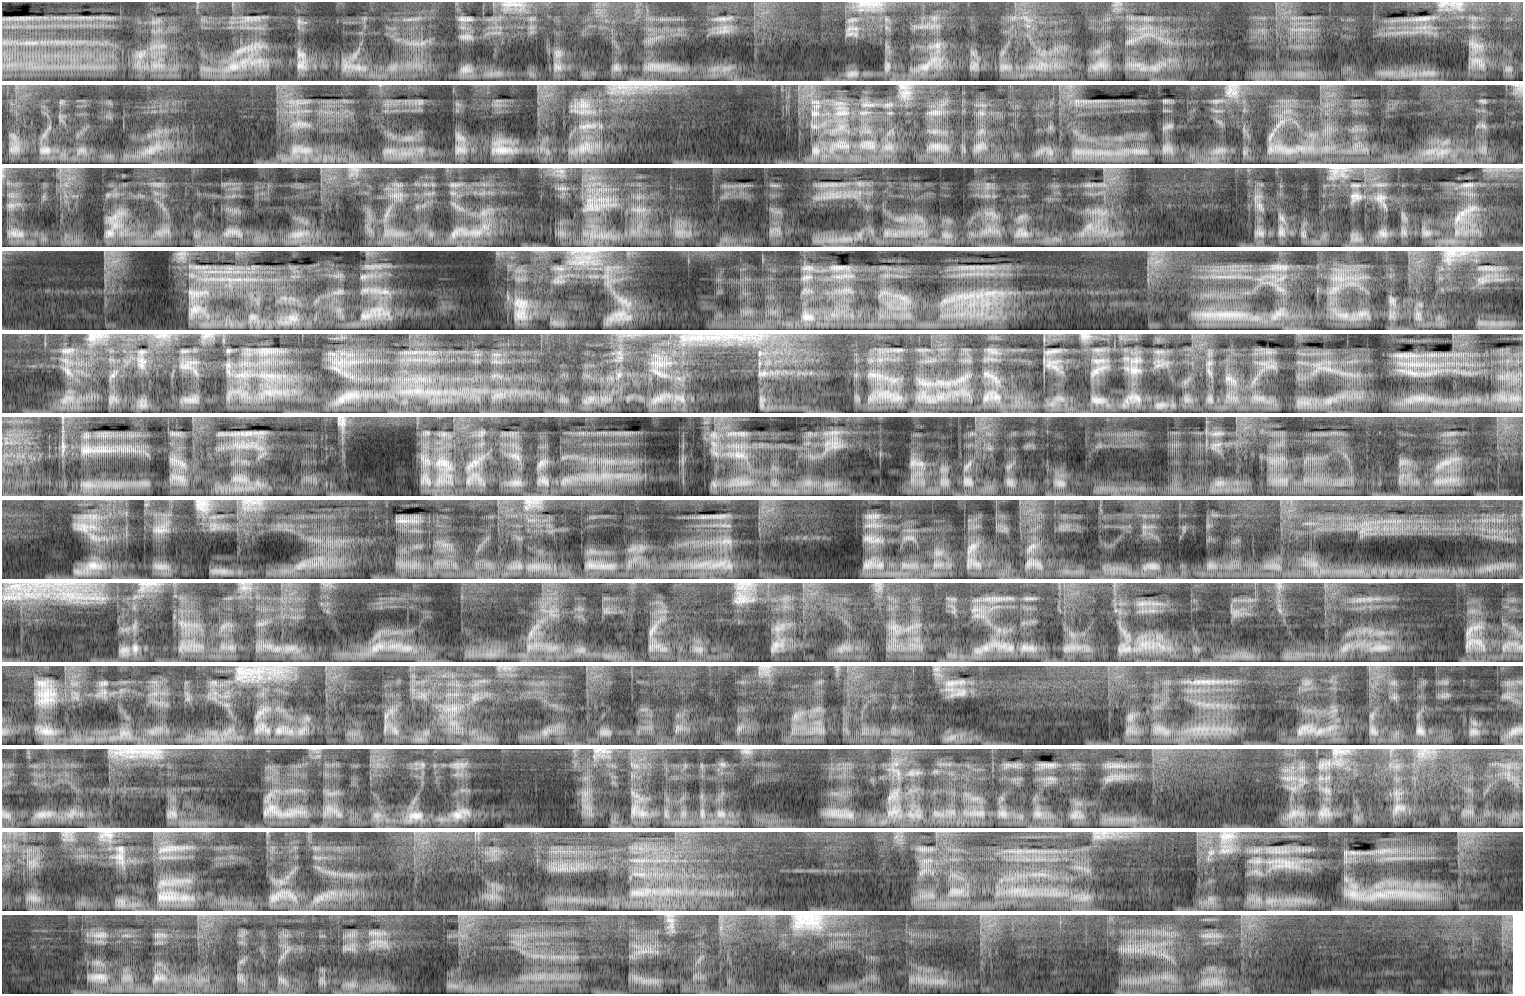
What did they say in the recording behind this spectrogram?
orang tua tokonya, jadi si coffee shop saya ini di sebelah tokonya orang tua saya. Mhm. Jadi satu toko dibagi dua dan Mhm. itu toko obras. Dengan nama sinar terang juga. Betul, tadinya supaya orang nggak bingung, nanti saya bikin pelangnya pun nggak bingung, samain aja lah sinar Oke. terang kopi. Tapi ada orang beberapa bilang kayak toko besi, kayak toko emas. Saat Hmm. itu belum ada coffee shop Dengan nama. dengan nama eh, yang kayak toko besi yang Ya. sehits kayak sekarang. Ya, itu Ah, ada. Betul. Yes. Padahal kalau ada mungkin saya jadi pakai nama itu ya. Iya, iya, iya. iya. Oke, tapi Menarik, menarik. kenapa akhirnya pada akhirnya memilih nama pagi-pagi kopi? Mhm. Mungkin karena yang pertama ear catchy sih ya, Oh, namanya betul. simple banget dan memang pagi-pagi itu identik dengan Ngopi, yes. Plus karena saya jual itu mainnya di Fine Robusta yang sangat ideal dan cocok Wow. untuk dijual pada eh diminum ya, diminum Yes. pada waktu pagi hari sih ya buat nambah kita semangat sama energi. Makanya udahlah pagi-pagi kopi aja yang sem- pada saat itu gue juga kasih tahu teman-teman sih eh, gimana dengan nama pagi-pagi kopi. Ya. Mereka suka sih karena ear catchy, simple sih itu aja. Oke. Nah, selain nama, Yes. lu sendiri awal uh, membangun pagi-pagi kopi ini punya kayak semacam visi atau kayaknya gue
